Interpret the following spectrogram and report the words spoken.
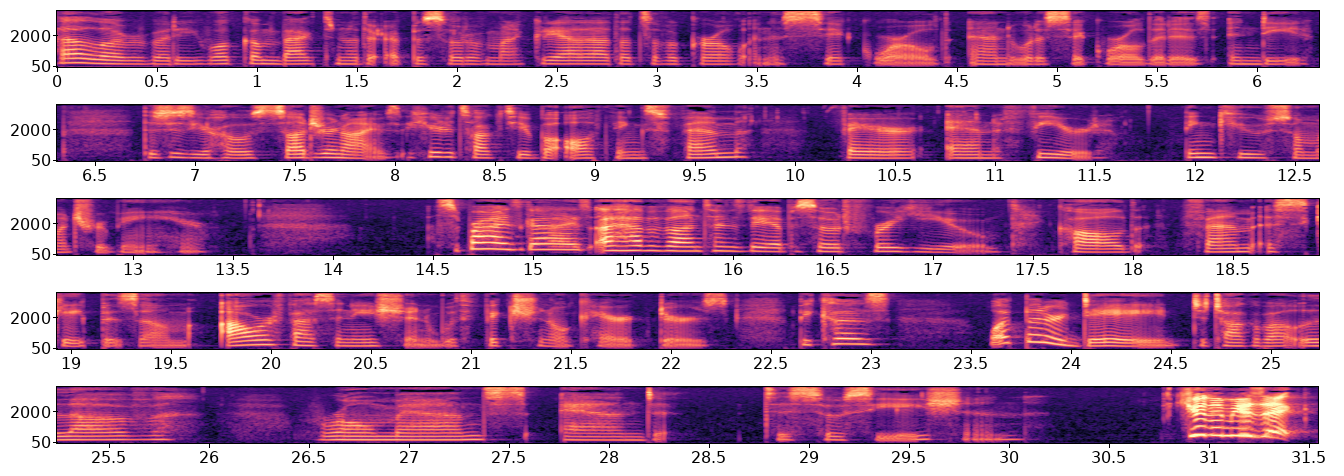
Hello, everybody. Welcome back to another episode of Malcriada Thoughts of a Girl in a Sick World. And what a sick world it is, indeed. This is your host, Sadra Knives, here to talk to you about all things femme, fair, and feared. Thank you so much for being here. Surprise, guys! I have a Valentine's Day episode for you called Femme Escapism Our Fascination with Fictional Characters. Because what better day to talk about love, romance, and dissociation. Cue the music!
